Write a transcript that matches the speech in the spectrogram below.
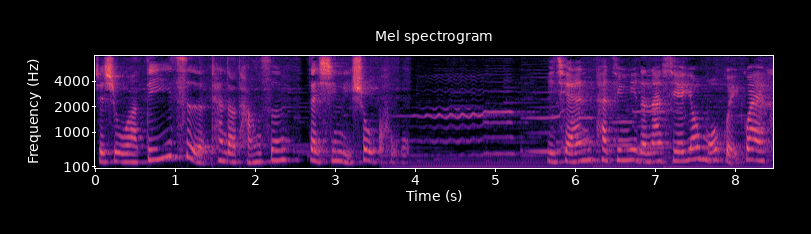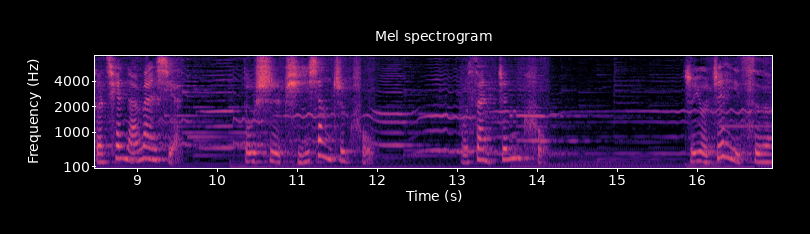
这是我第一次看到唐僧在心里受苦。以前他经历的那些妖魔鬼怪和千难万险，都是皮相之苦，不算真苦。只有这一次，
